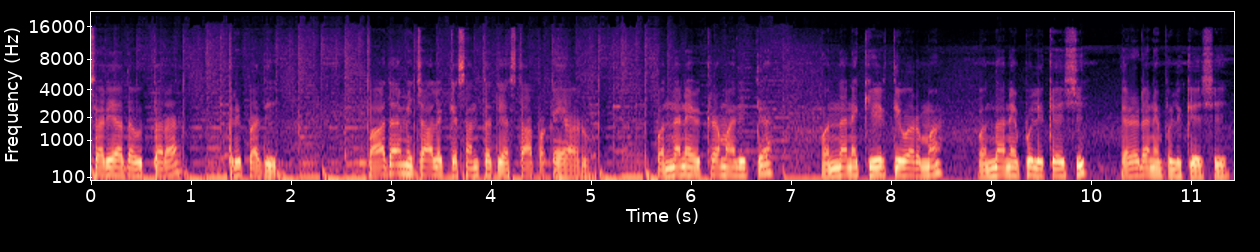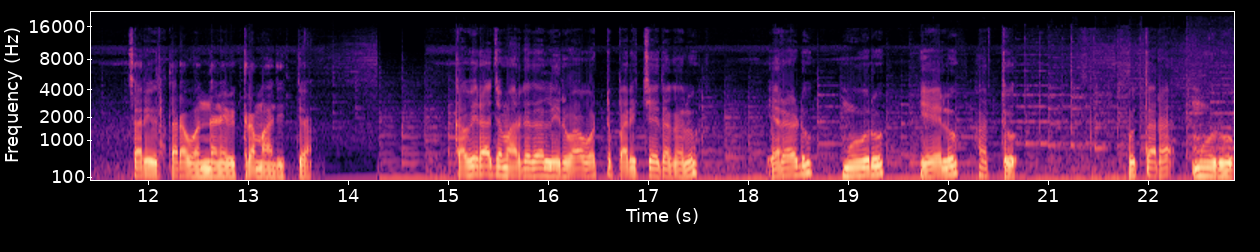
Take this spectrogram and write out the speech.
ಸರಿಯಾದ ಉತ್ತರ, ತ್ರಿಪದಿ. ಬಾದಾಮಿ ಚಾಲುಕ್ಯ ಸಂತತಿಯ ಸ್ಥಾಪಕ ಯಾರು? ಒಂದನೇ ವಿಕ್ರಮಾದಿತ್ಯ, ಒಂದನೇ ಕೀರ್ತಿವರ್ಮ, ಒಂದನೇ ಪುಲಿಕೇಶಿ, ಎರಡನೇ ಪುಲಿಕೇಶಿ. ಸರಿ ಉತ್ತರ, ಒಂದನೇ ವಿಕ್ರಮಾದಿತ್ಯ. ಕವಿರಾಜ ಮಾರ್ಗದಲ್ಲಿರುವ ಒಟ್ಟು ಪರಿಚ್ಛೇದಗಳು ಎರಡು ಮೂರು, ಏಳು, ಹತ್ತು. ಉತ್ತರ, ಮೂರು.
